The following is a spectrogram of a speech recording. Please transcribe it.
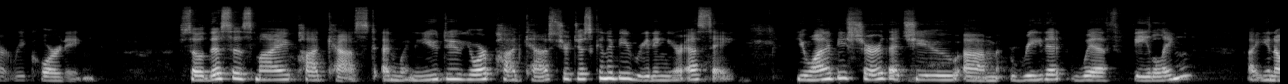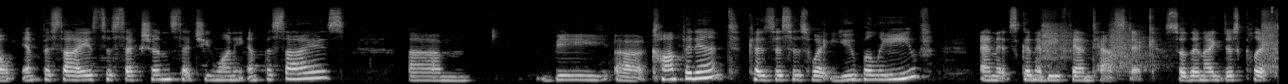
start recording. So, this is my podcast. And when you do your podcast, you're just going to be reading your essay. You want to be sure that you um, read it with feeling, uh, you know, emphasize the sections that you want to emphasize. Um, be uh, confident because this is what you believe and it's going to be fantastic. So then I just click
